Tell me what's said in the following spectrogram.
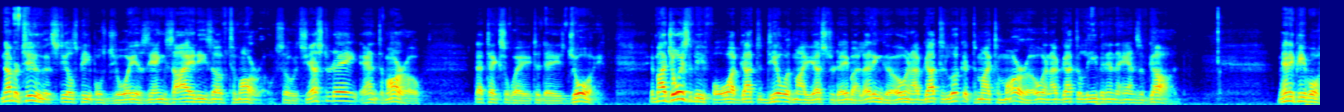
Number two that steals people's joy is the anxieties of tomorrow. So it's yesterday and tomorrow that takes away today's joy. If my joy is to be full, I've got to deal with my yesterday by letting go, and I've got to look at my tomorrow, and I've got to leave it in the hands of God. Many people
